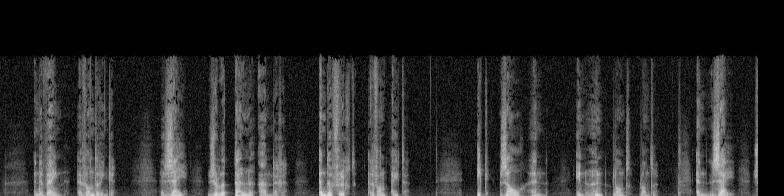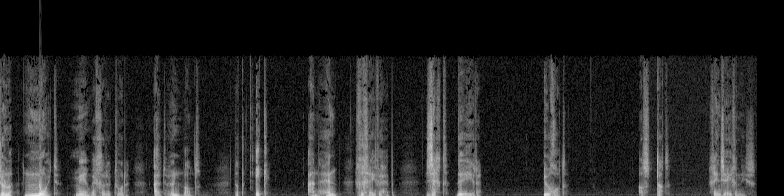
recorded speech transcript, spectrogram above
en de wijn ervan drinken. Zij zullen tuinen aanleggen en de vrucht ervan eten. Ik zal hen in hun land planten en zij zullen nooit meer weggerukt worden uit hun land, dat ik aan hen gegeven heb, zegt de Heere, uw God. Als dat geen zegen is.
